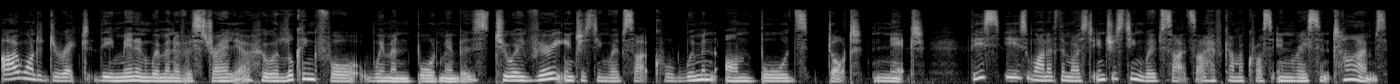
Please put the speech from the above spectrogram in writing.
I want to direct the men and women of Australia who are looking for women board members to a very interesting website called womenonboards.net. This is one of the most interesting websites I have come across in recent times.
